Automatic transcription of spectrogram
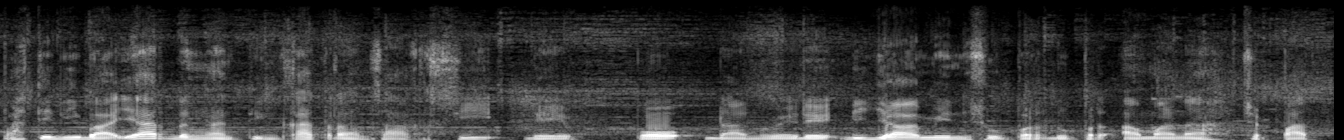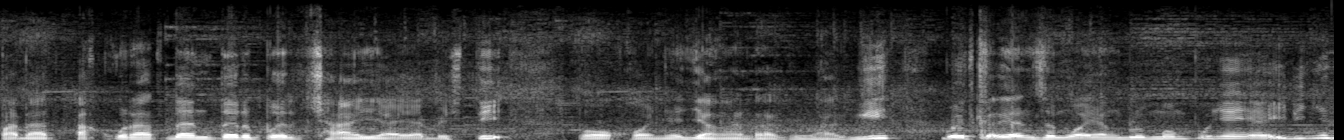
pasti dibayar dengan tingkat transaksi depo dan WD dijamin super duper amanah, cepat, padat, akurat dan terpercaya ya Besti. Pokoknya jangan ragu lagi buat kalian semua yang belum mempunyai ID-nya.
